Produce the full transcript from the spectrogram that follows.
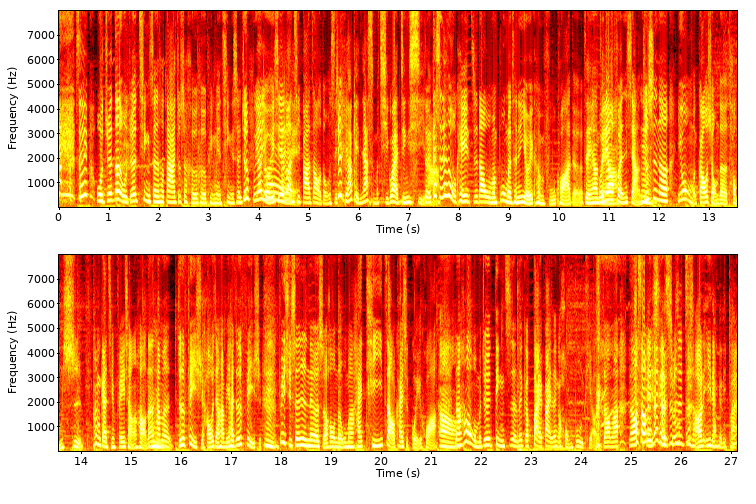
所以我觉得，我觉得庆生的时候大家就是和和平平庆生，就是不要有一些乱七八糟的东西，就是不要给人家什么奇怪的惊喜、啊。对，但是但是我可以知道，我们部门曾经有一个很浮夸的，怎样，怎样？我一定要分享，嗯、就是呢，因为我们高雄的同事，他们感情非常好，那他们就是 Fish，好，我讲他名，他就是 Fish，嗯，Fish 生日那个时候呢，我们还提早开始规划，嗯，然后我们就会定制了那个拜拜那个红布条，你知道吗？然后上面、欸、那个是不是至少要一两个礼拜？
